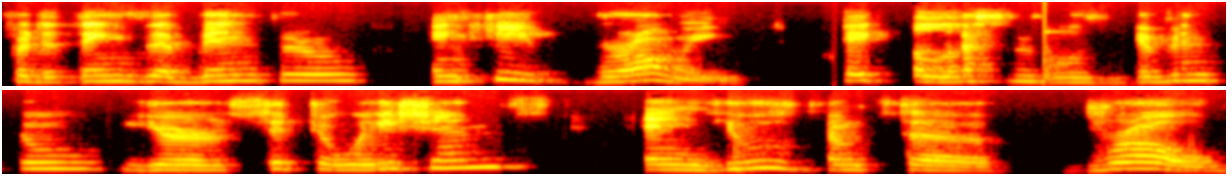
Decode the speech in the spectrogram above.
for the things that have been through and keep growing. take the lessons that was given through your situations and use them to grow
